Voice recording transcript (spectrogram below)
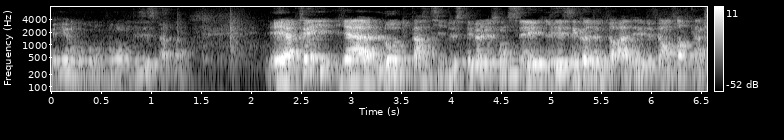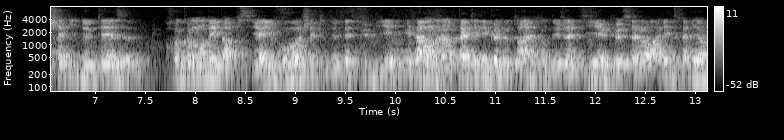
Mais on ne désespère pas. Et après, il y a l'autre partie de cette évaluation, c'est les écoles doctorales, et de faire en sorte qu'un chapitre de thèse recommandé par PCI vaut un chapitre de thèse publié. Et là, on a un paquet d'écoles doctorales qui ont déjà dit que ça leur allait très bien.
